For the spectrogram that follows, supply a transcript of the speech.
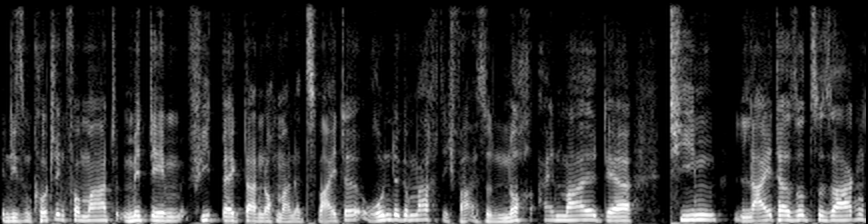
in diesem Coaching-Format mit dem Feedback dann nochmal eine zweite Runde gemacht. Ich war also noch einmal der Teamleiter sozusagen.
